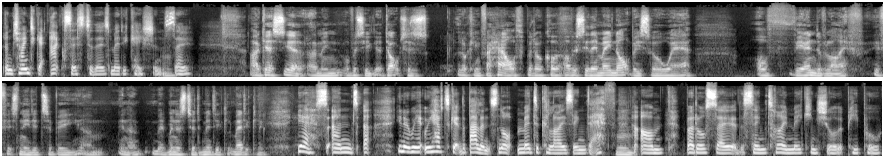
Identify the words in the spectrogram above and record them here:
and trying to get access to those medications. So. I guess, yeah. I mean, obviously, the doctors looking for health, but obviously, they may not be so aware of the end of life if it's needed to be, um, you know, administered medic- medically. Yes, and uh, you know we we have to get the balance, not medicalising death, um, but also at the same time making sure that people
